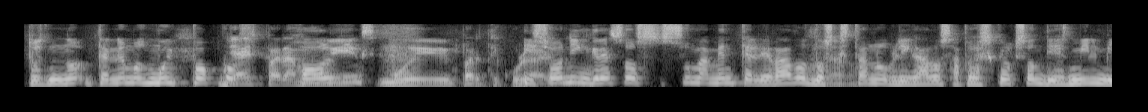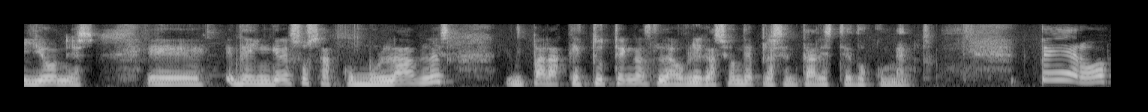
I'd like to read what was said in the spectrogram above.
pues, no, tenemos muy pocos Ya es para muy, holdings muy particular. y son ¿no? ingresos sumamente elevados los Claro. que están obligados a, pues creo que son 10 mil millones eh, de ingresos acumulables para que tú tengas la obligación de presentar este documento. Pero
